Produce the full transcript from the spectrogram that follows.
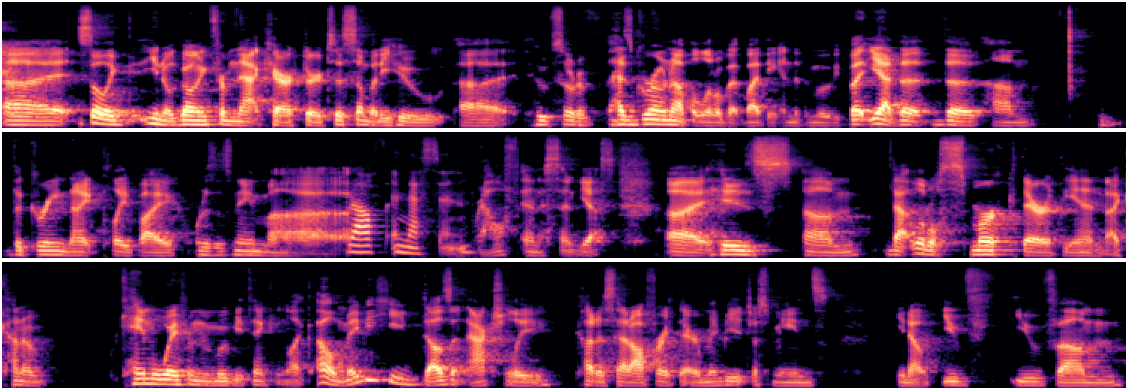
uh, so like you know, going from that character to somebody who uh, who sort of has grown up a little bit by the end of the movie. But yeah, the the um, the Green Knight played by what is his name? Uh, Ralph Ineson. Ralph Ineson, yes. Uh, his um, that little smirk there at the end, I kind of came away from the movie thinking like, oh, maybe he doesn't actually cut his head off right there. Maybe it just means you know you've you've um,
